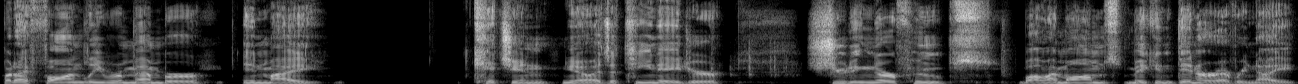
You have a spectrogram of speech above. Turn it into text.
but I fondly remember in my kitchen, you know, as a teenager, shooting Nerf hoops while my mom's making dinner every night.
